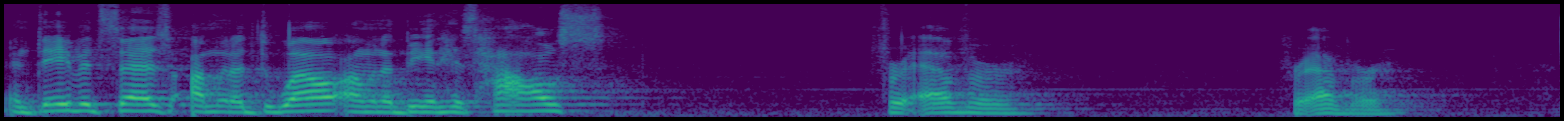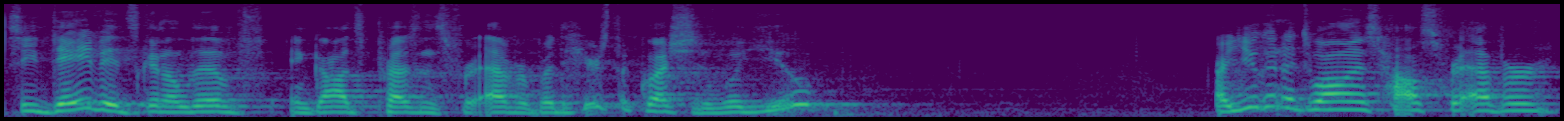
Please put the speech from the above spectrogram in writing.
And David says, I'm going to dwell, I'm going to be in his house forever forever. See, David's going to live in God's presence forever, but here's the question Will you? Are you going to dwell in his house forever?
